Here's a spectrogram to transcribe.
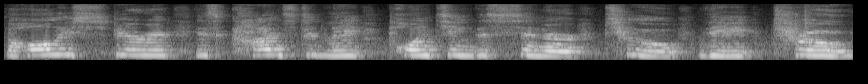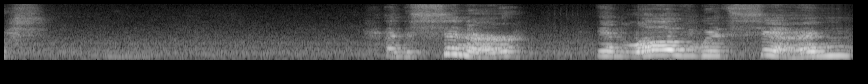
the Holy Spirit is constantly pointing the sinner to the truth. And the sinner, in love with sin,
